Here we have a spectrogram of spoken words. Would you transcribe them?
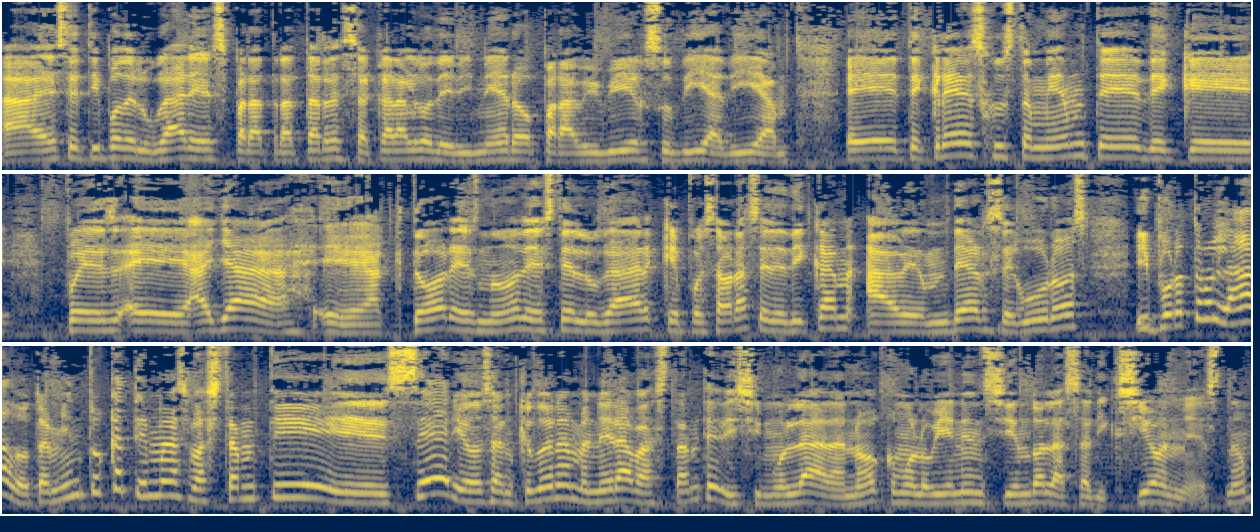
a este tipo de lugares para tratar de sacar algo de dinero para vivir su día a día. Eh, ¿Te crees justamente de que pues eh, haya eh, actores, ¿no? De este lugar que pues ahora se dedican a vender seguros. Y por otro lado, también toca temas bastante eh, serios, aunque de una manera bastante disimulada, ¿no? Como lo vienen siendo las adicciones, ¿no?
